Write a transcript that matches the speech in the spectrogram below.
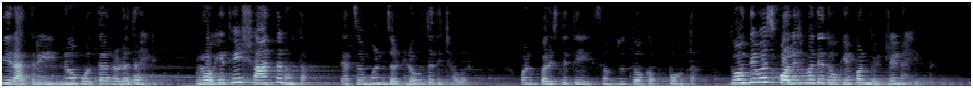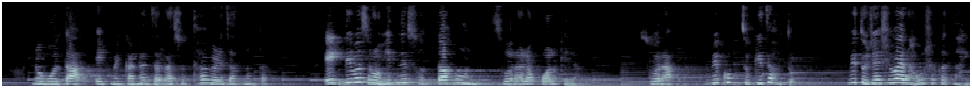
ती रात्री न बोलता रडत राहिली. रोहितही शांत नव्हता. त्याचं मन जडलं होतं तिच्यावर. पण परिस्थिती समजून तो गप्प होता. दोन दिवस कॉलेजमध्ये दोघे पण भेटले नाहीत. न बोलता एकमेकांना जरा सुद्धा वेळ जात नव्हता. एक दिवस रोहितने स्वतःहून स्वराला कॉल केला. स्वरा मी खूप चुकीचा होतो. मी तुझ्याशिवाय राहू शकत नाही.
